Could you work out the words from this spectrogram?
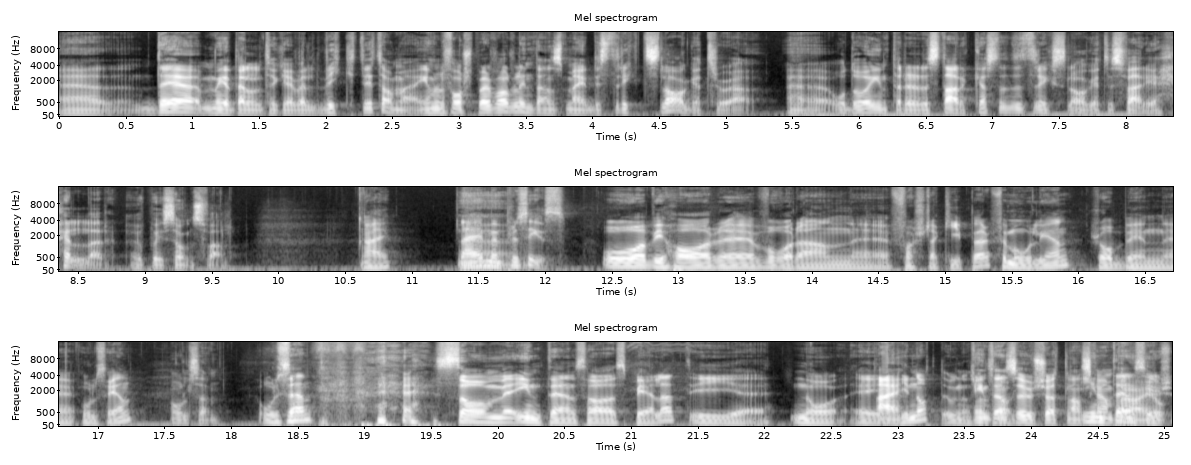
Eh, det meddelandet tycker jag är väldigt viktigt att ha med. Emil Forsberg var väl inte ens med i distriktslaget tror jag. Eh, och då är inte det det starkaste distriktslaget i Sverige heller, uppe i Sundsvall. Nej, Nej men precis. Och vi har våran första keeper förmodligen, Robin Olsen. Olsen. Olsen, som inte ens har spelat i, no, i, i något ungdomslandslag. Inte ens U21-landskamper har han gjort.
